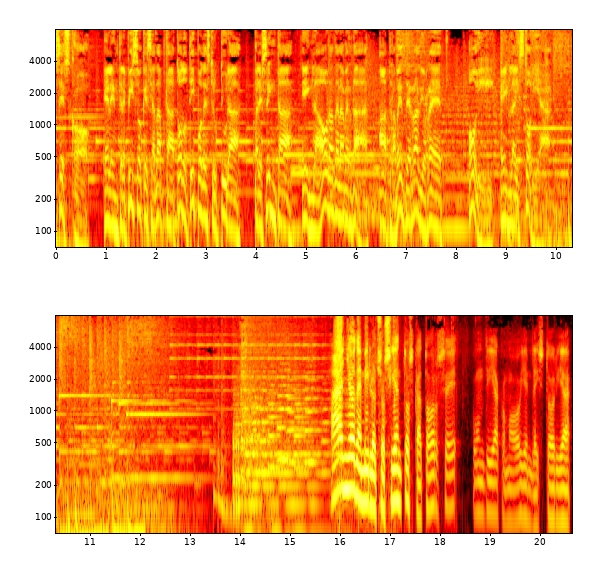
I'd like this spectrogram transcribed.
Sesco, el entrepiso que se adapta a todo tipo de estructura, presenta En la Hora de la Verdad, a través de Radio Red, hoy en la historia. Año de 1814, un día como hoy en la historia,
